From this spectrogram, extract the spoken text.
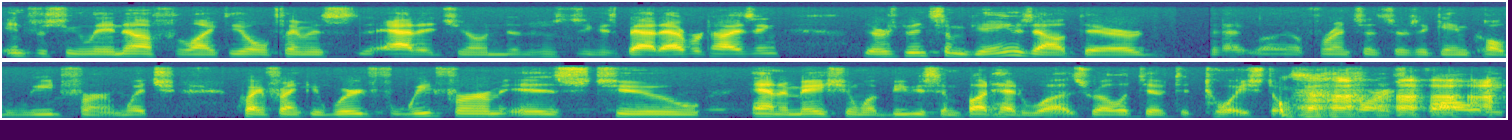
interestingly enough, like the old famous adage, you know, no such thing as bad advertising. There's been some games out there that, uh, for instance, there's a game called Weed Firm, which, quite frankly, Weed, Weed Firm is to animation what Beavis and Butthead was relative to Toy Story as far as quality.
